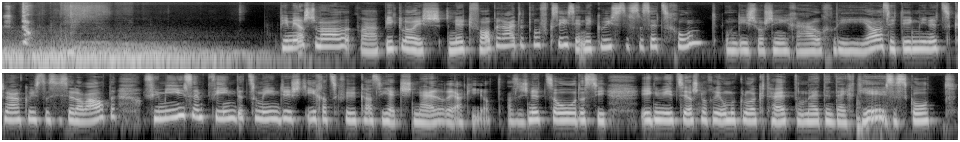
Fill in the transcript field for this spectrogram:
Stopp! Beim ersten Mal, Frau Biglo war nicht vorbereitet darauf. Sie hat nicht gewusst, dass das jetzt kommt. Und ist wahrscheinlich auch ein bisschen, ja, sie hat irgendwie nicht genau gewusst, dass sie erwarten soll. Für mich Empfinden zumindest, ich habe das Gefühl, gehabt, sie hat schnell reagiert. Also es ist nicht so, dass sie irgendwie zuerst noch ein bisschen umgeschaut hat und man hat dann gedacht, Jesus Gott,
